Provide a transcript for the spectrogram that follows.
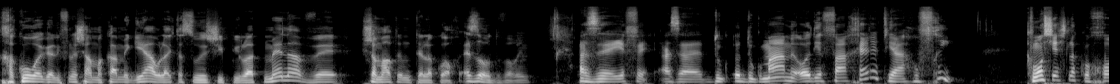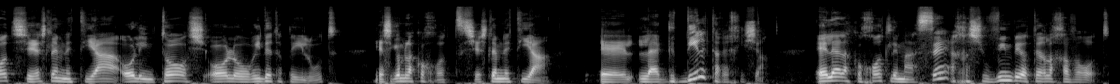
חכו רגע לפני שהמכה מגיעה, אולי תעשו איזושהי פעולת מנע ושמרתם את הלקוח. איזה עוד דברים? אז אה, יפה, אז הדוגמה המאוד יפה אחרת היא ההופכי. כמו שיש לקוחות שיש להם נטייה או לנטוש או להוריד את הפעילות, יש גם לקוחות שיש להם נטייה אה, להגדיל את הרכישה. אלה הלקוחות למעשה החשובים ביותר לחברות.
